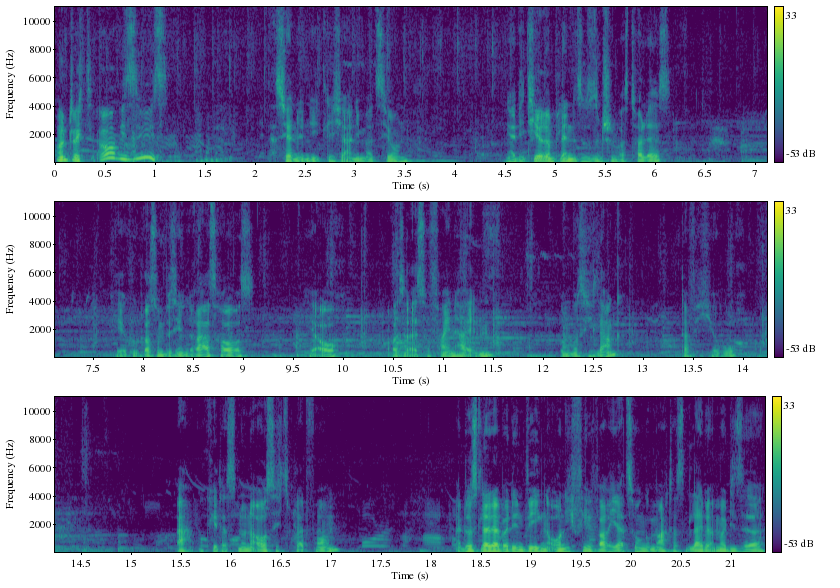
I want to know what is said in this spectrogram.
Und durch... Oh, wie süß. Das ist ja eine niedliche Animation. Ja, die Tiere im Planet Zoo sind schon was Tolles. Hier guckt auch so ein bisschen Gras raus. Hier auch. Aber es sind alles so Feinheiten. So muss ich lang. Darf ich hier hoch? Ah, okay, das ist nur eine Aussichtsplattform. Aber du hast leider bei den Wegen auch nicht viel Variation gemacht. Das sind leider immer diese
